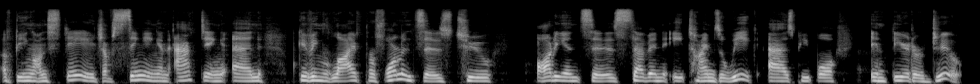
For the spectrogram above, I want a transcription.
of being on stage, of singing and acting and giving live performances to audiences seven, eight times a week as people in theater do.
